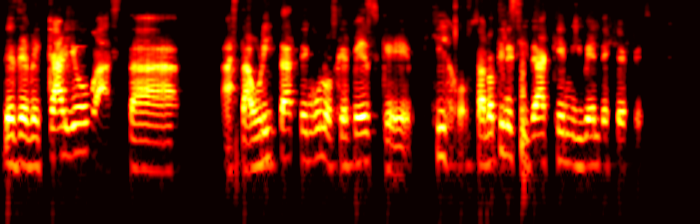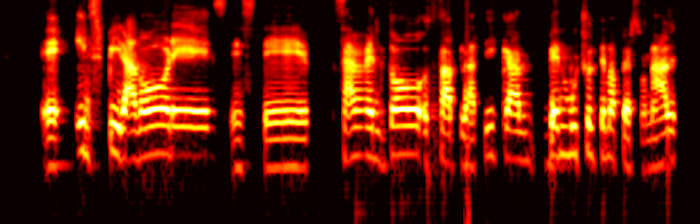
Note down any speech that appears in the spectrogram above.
desde becario hasta, hasta ahorita tengo unos jefes que, hijo, o sea, no tienes idea qué nivel de jefes. Eh, inspiradores, este, saben todo, o sea, platican, ven mucho el tema personal,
